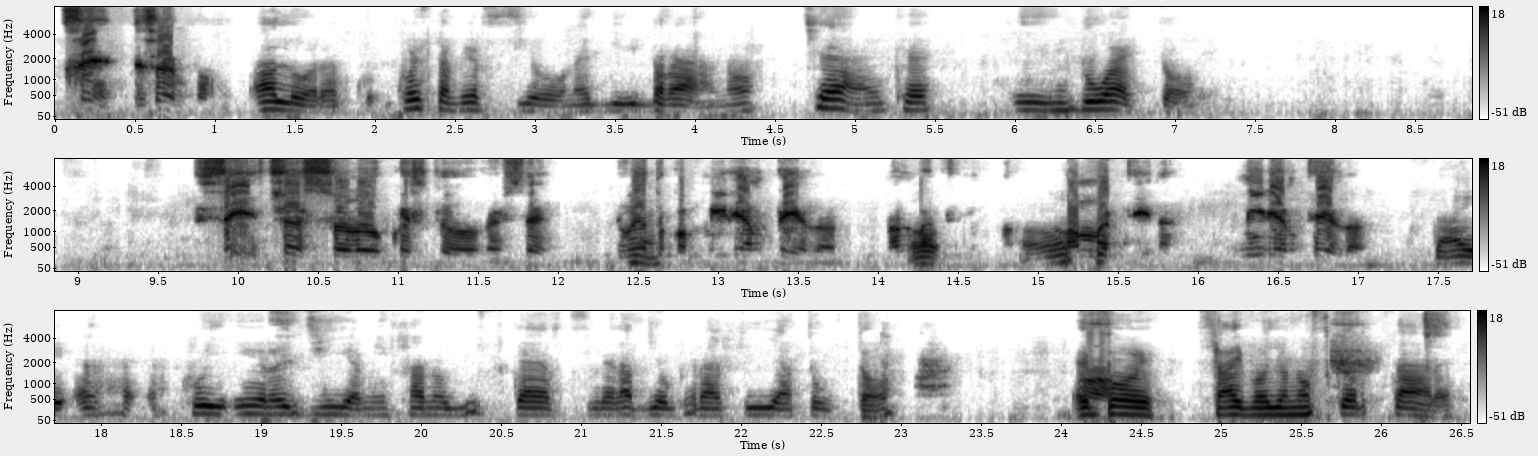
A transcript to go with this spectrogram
Sì, ti sento. Allora, questa versione di brano c'è anche il duetto. Sì, c'è solo questo versetto. Duetto eh. con Miriam Taylor, non, oh, Martina, okay. non Martina. Miriam Taylor sai, eh, qui in regia mi fanno gli scherzi nella biografia, tutto. E ah. poi, sai, vogliono scherzare.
